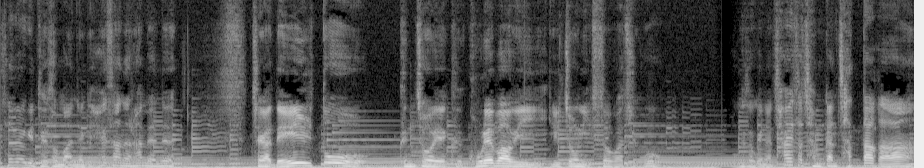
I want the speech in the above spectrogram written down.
새벽이 돼서 만약에 해산을 하면은 제가 내일 또 근처에 그 고래바위 일정이 있어가지고 거기서 그냥 차에서 잠깐 잤다가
